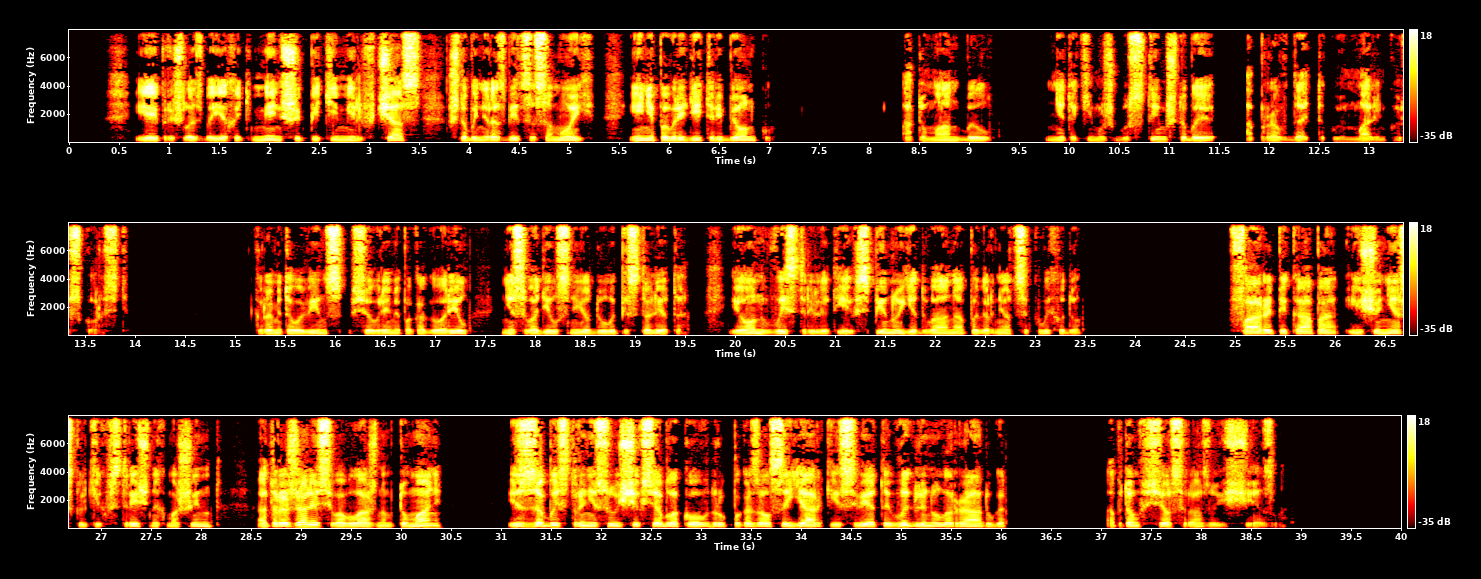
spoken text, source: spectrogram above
Ей пришлось бы ехать меньше пяти миль в час, чтобы не разбиться самой и не повредить ребенку. А туман был не таким уж густым, чтобы оправдать такую маленькую скорость. Кроме того, Винс все время, пока говорил, не сводил с нее дуло пистолета, и он выстрелит ей в спину, едва она повернется к выходу. Фары пикапа и еще нескольких встречных машин отражались во влажном тумане, из-за быстро несущихся облаков вдруг показался яркий свет и выглянула радуга, а потом все сразу исчезло.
